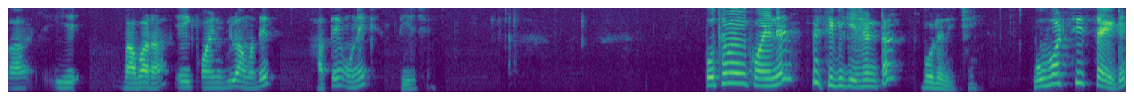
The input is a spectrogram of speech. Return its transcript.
বা ইয়ে বাবারা এই কয়েনগুলো আমাদের হাতে অনেক দিয়েছে। প্রথমে আমি কয়েনের স্পেসিফিকেশনটা বলে দিচ্ছি। ওভারসিজ সাইডে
